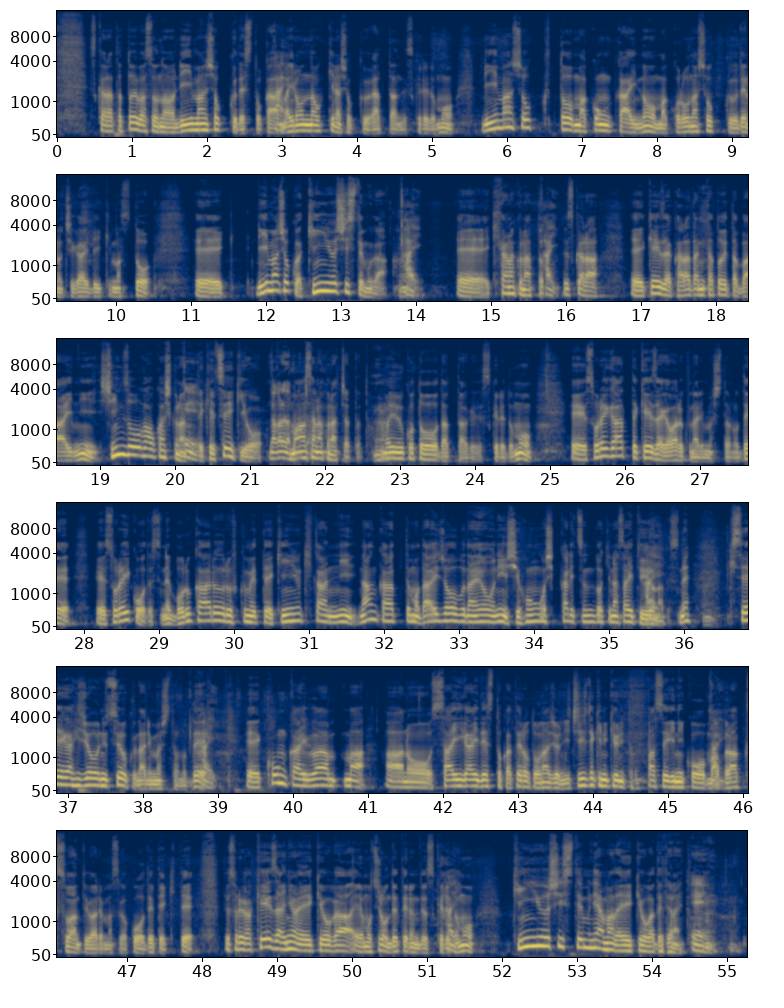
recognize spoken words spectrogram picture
すから、例えばそのリーマンショックですとか、はいいまあ、いろんな大きなショックがあったんですけれども、リーマンショックと、まあ、今回の、まあ、コロナショックでの違いでいきますと、えーリーマンショックは金融システムが、はい。えー効かなくなったと。はいですから、えー経済、体に例えた場合に、心臓がおかしくなっええ。て血液を回さなくなっちゃったと、まあいうことだったわけですけれども、えーそれがあって経済が悪くなりましたので、えーそれ以降ですね、ボルカールール含めて金融機関に何かあっても大丈夫なように資本をしっかり積んどきなさいというようなですね、規制が非常に強くなりましたので、はい。えー今回は、まあ、あの、災害ですとかテロと同じように一時的に急に突発的にこう、まあ、はい。ブラックスワンと言われますが、こう出てきて、で、それが経済には影響が、えーもちろん出てるんですけれども、金融システムにはまだ影響が出てないと。ええ。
